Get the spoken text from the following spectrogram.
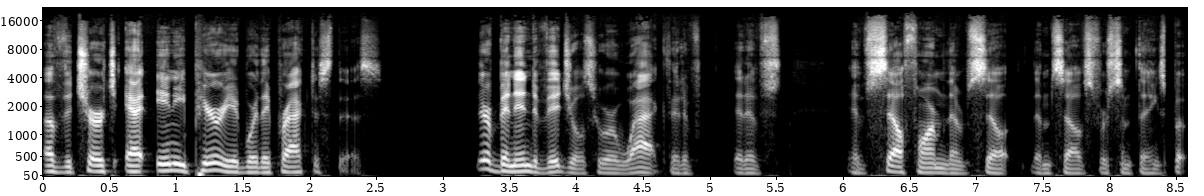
of the church at any period where they practiced this. There have been individuals who are whack that have that have have self harmed themselves themselves for some things, but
